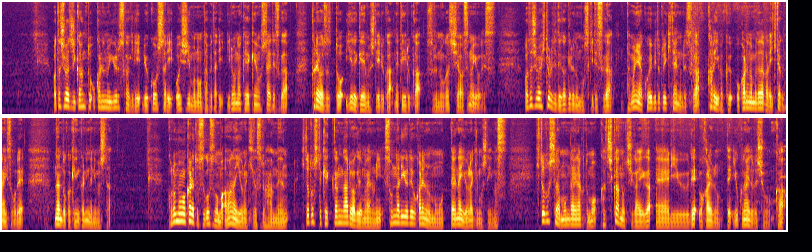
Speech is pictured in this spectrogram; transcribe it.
私は時間とお金の許す限り旅行したり美味しいものを食べたりいろんな経験をしたいですが彼はずっと家でゲームしているか寝ているかするのが幸せのようです。私は一人で出かけるのも好きですがたまには恋人と行きたいのですが彼曰くお金の無駄だから行きたくないそうで何度か喧嘩になりました。このまま彼と過ごすのも合わないような気がする反面人として欠陥があるわけでもないのにそんな理由で別れるのももったいないような気もしています。人としては問題なくとも価値観の違いが、えー理由で別れるのって良くないのでしょうか？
